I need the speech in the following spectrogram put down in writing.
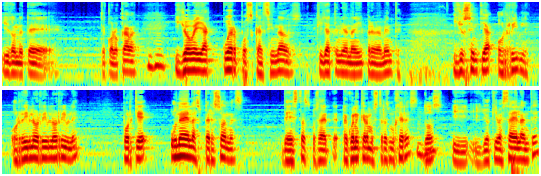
y donde te, te colocaban. Y yo veía cuerpos calcinados que ya tenían ahí previamente. Y yo sentía horrible, horrible, horrible, horrible, porque una de las personas de estas, o sea, recuerden que éramos tres mujeres, dos, y, y yo que iba hasta adelante,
